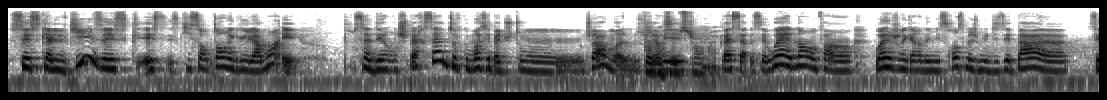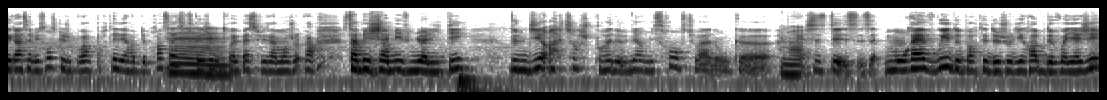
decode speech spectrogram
c'est ce qu'elles disent et ce, qui s'entend régulièrement et ça dérange personne. Sauf que moi, c'est pas du tout mon. Tu vois, moi, je me suis perception, ouais. c'est ouais, non, enfin, ouais, je regardais Miss France, mais je me disais pas, euh, c'est grâce à Miss France que je vais pouvoir porter des robes de princesse parce que je me hmm. trouvais pas suffisamment. Enfin, ça m'est jamais venu à l'idée de me dire ah tiens je pourrais devenir Miss France tu vois donc euh, c'était mon rêve oui de porter de jolies robes de voyager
